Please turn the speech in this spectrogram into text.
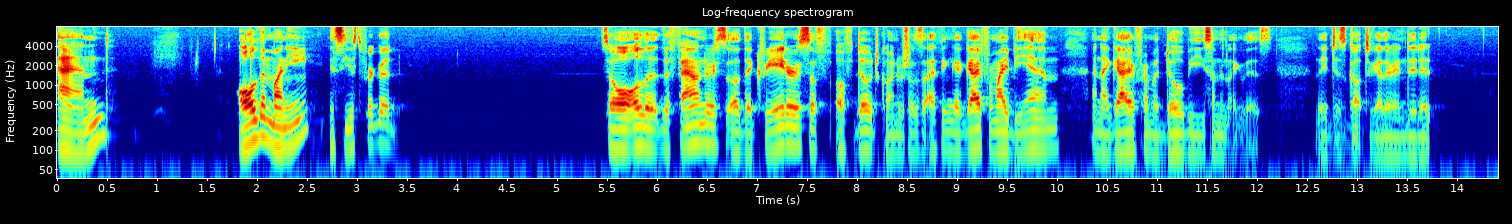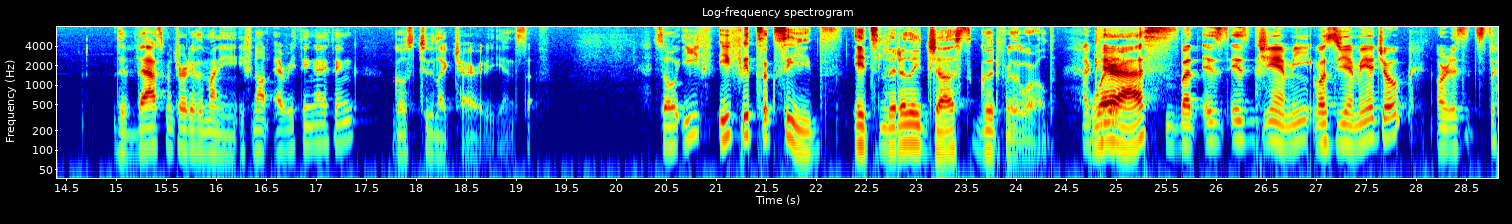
and all the money is used for good. So all the, the founders or the creators of, of Dogecoin, which was I think a guy from IBM and a guy from Adobe, something like this, they just got together and did it. The vast majority of the money, if not everything, I think, goes to like charity and stuff. So if if it succeeds, it's literally just good for the world. Okay, Whereas but is is GME was GME a joke or is it still?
